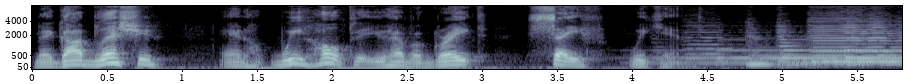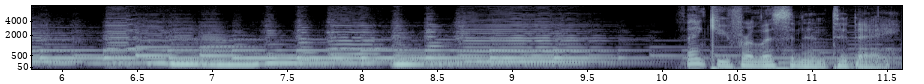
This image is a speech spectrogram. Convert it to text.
May God bless you, and we hope that you have a great, safe weekend. Thank you for listening today.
